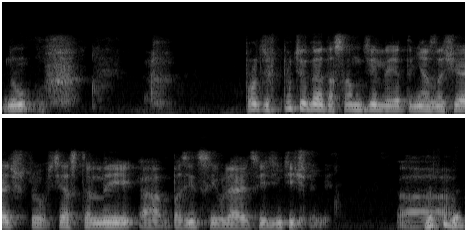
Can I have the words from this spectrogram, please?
Ну, против Путина на самом деле это не означает, что все остальные а, позиции являются идентичными. А, ну,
